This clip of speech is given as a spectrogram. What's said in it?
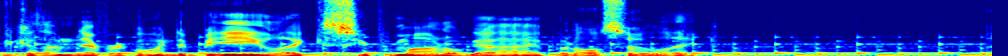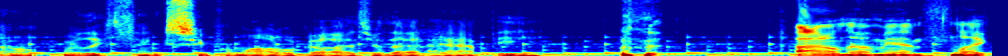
because I'm never going to be like supermodel guy, but also like I don't really think supermodel guys are that happy. I don't know, man. Like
